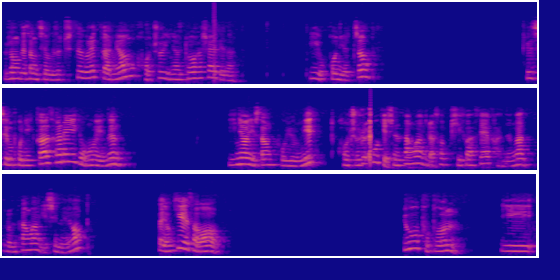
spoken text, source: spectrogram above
조정 대상 지역에서 취득을 했다면 거주 2년도 하셔야 되는 이 요건이었죠. 지금 보니까 사례의 경우에는 2년 이상 보유 및 거주를 하고 계신 상황이라서 비과세 가능한 이런 상황이시네요. 자, 여기에서 이 부분, 이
